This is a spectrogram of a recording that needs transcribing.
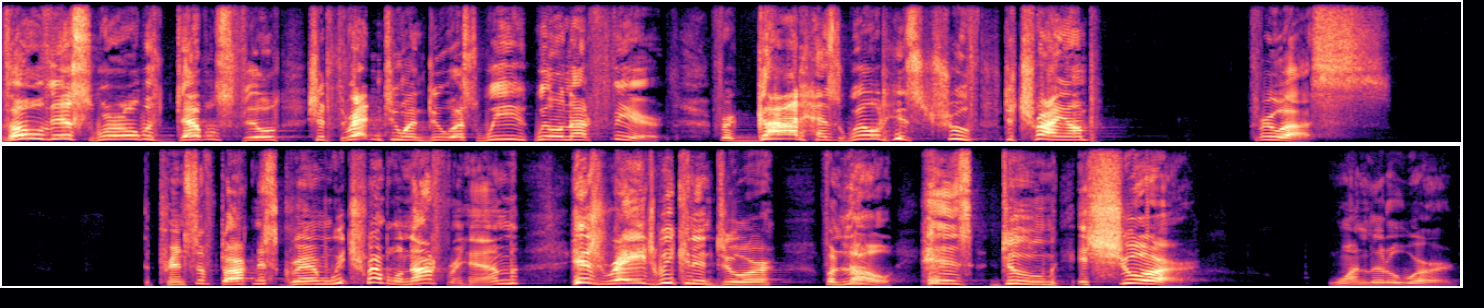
Though this world with devils filled should threaten to undo us, we will not fear, for God has willed His truth to triumph through us. The prince of darkness grim, we tremble not for him. His rage we can endure, for lo, his doom is sure. One little word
